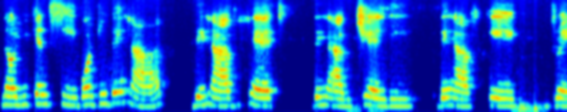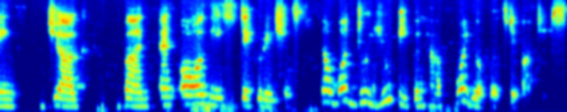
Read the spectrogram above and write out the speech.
Now you can see what do they have? They have head, they have jelly, they have cake, drink, jug, bun, and all these decorations. Now what do you people have for your birthday parties?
